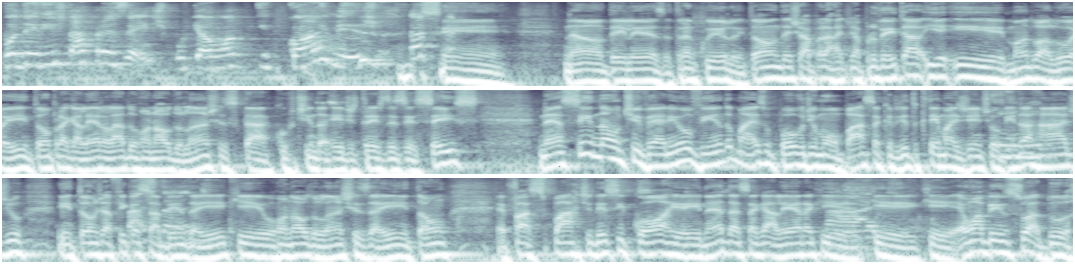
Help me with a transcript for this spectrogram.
poderia estar presente, porque é uma que corre mesmo. Sim. Não, beleza, tranquilo. Então, deixa aproveita e, e manda um alô aí então pra galera lá do Ronaldo Lanches que tá curtindo a rede 316, né? Se não tiverem ouvindo, mas o povo de Mombasa, acredito que tem mais gente Sim. ouvindo a rádio, então já fica Bastante. sabendo aí que o Ronaldo Lanches aí, então, é, faz parte desse corre aí, né? Dessa galera que, que, que, é um abençoador.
